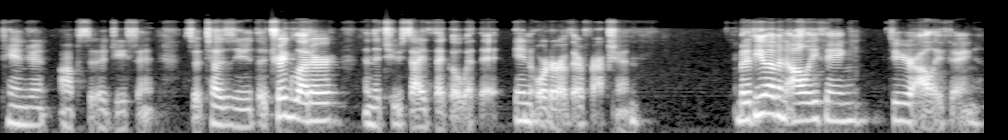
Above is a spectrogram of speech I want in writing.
tangent opposite adjacent. So it tells you the trig letter and the two sides that go with it in order of their fraction. But if you have an Ollie thing, do your Ollie thing.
